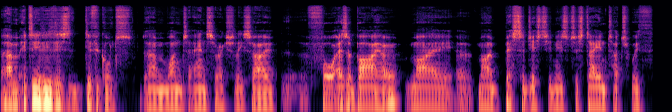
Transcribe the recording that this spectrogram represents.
Um, it, it is a difficult um, one to answer, actually. So, for as a buyer, my uh, my best suggestion is to stay in touch with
